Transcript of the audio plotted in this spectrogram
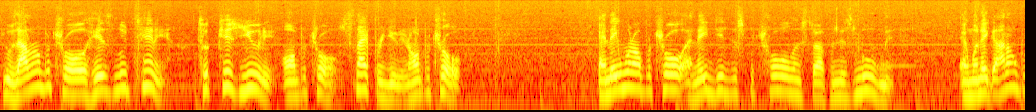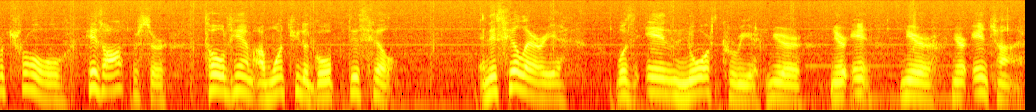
He was out on patrol. His lieutenant took his unit on patrol, sniper unit on patrol, and they went on patrol and they did this patrol and stuff and this movement. And when they got on patrol, his officer told him, I want you to go up this hill. And this hill area was in North Korea, near near near near Incheon,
